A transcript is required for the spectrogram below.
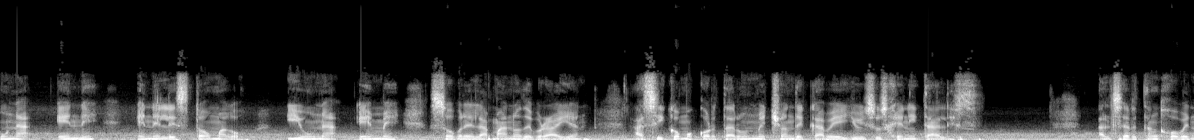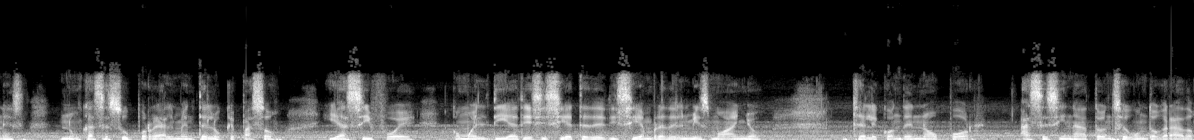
una N en el estómago y una M sobre la mano de Brian, así como cortar un mechón de cabello y sus genitales. Al ser tan jóvenes, nunca se supo realmente lo que pasó, y así fue como el día 17 de diciembre del mismo año se le condenó por asesinato en segundo grado.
